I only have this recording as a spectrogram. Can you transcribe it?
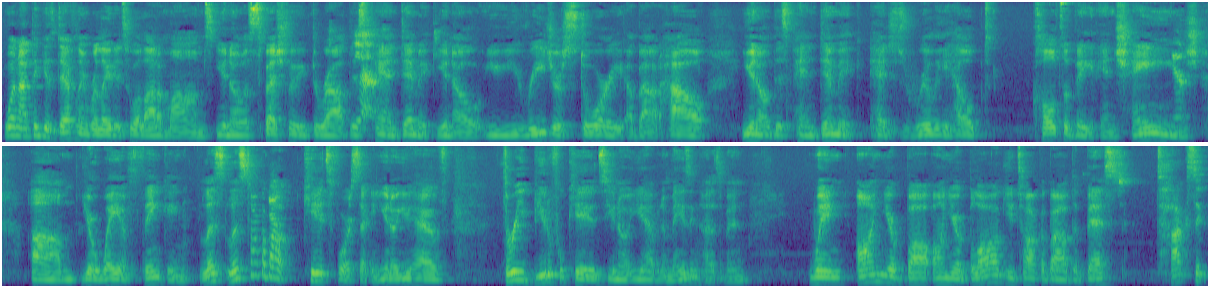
Well, I think it's definitely related to a lot of moms, you know, especially throughout this yeah. pandemic. You know, you, you read your story about how, you know, this pandemic has really helped cultivate and change yeah. um, your way of thinking. Let's let's talk about kids for a second. You know, you have three beautiful kids. You know, you have an amazing husband. When on your bo- on your blog, you talk about the best toxic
